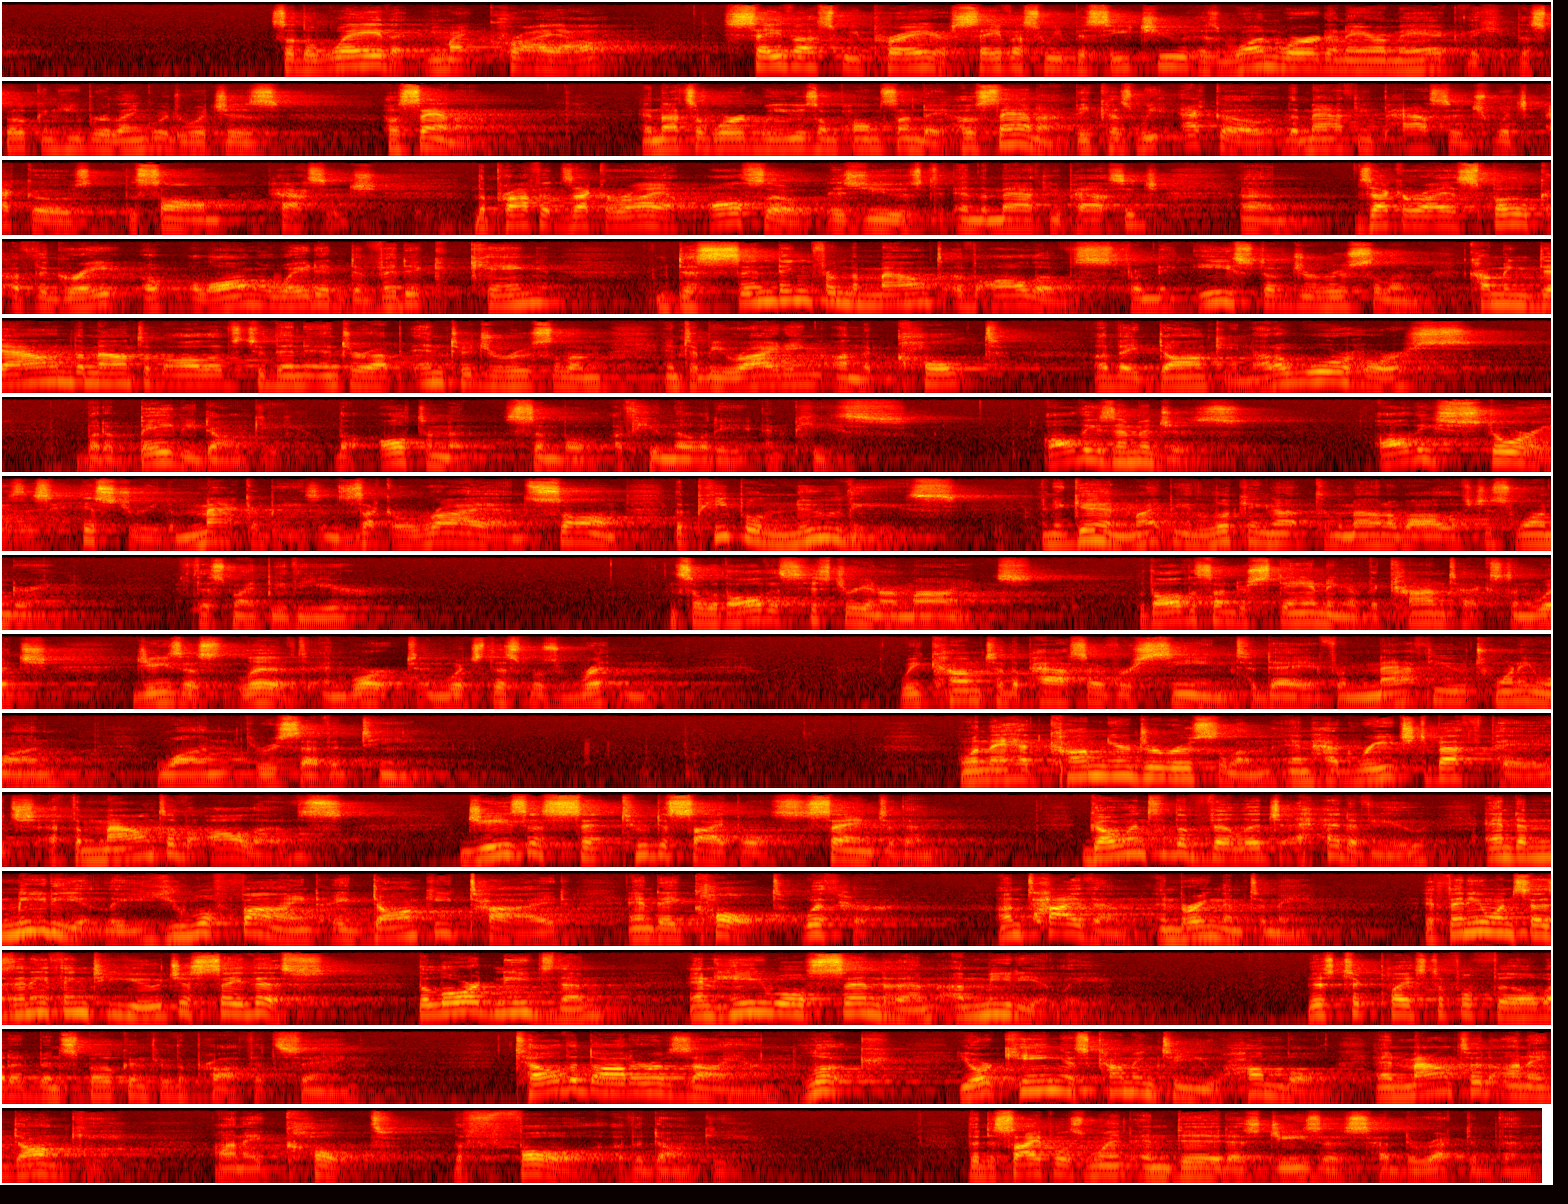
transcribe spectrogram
So, the way that you might cry out, Save us, we pray, or Save us, we beseech you, is one word in Aramaic, the, the spoken Hebrew language, which is Hosanna. And that's a word we use on Palm Sunday. Hosanna, because we echo the Matthew passage, which echoes the Psalm passage. The prophet Zechariah also is used in the Matthew passage. Um, Zechariah spoke of the great, long awaited Davidic king descending from the Mount of Olives from the east of Jerusalem, coming down the Mount of Olives to then enter up into Jerusalem and to be riding on the colt of a donkey, not a war horse, but a baby donkey, the ultimate symbol of humility and peace. All these images, all these stories, this history, the Maccabees and Zechariah and Psalm, the people knew these. And again, might be looking up to the Mount of Olives, just wondering if this might be the year. And so, with all this history in our minds, with all this understanding of the context in which Jesus lived and worked, in which this was written, we come to the Passover scene today from Matthew 21 1 through 17. When they had come near Jerusalem and had reached Bethphage at the Mount of Olives, Jesus sent two disciples, saying to them, Go into the village ahead of you, and immediately you will find a donkey tied and a colt with her. Untie them and bring them to me. If anyone says anything to you, just say this The Lord needs them, and he will send them immediately. This took place to fulfill what had been spoken through the prophets, saying, Tell the daughter of Zion, Look, Your king is coming to you humble and mounted on a donkey, on a colt, the foal of a donkey. The disciples went and did as Jesus had directed them.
